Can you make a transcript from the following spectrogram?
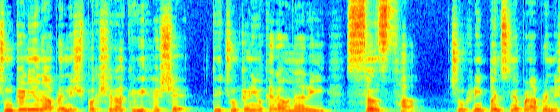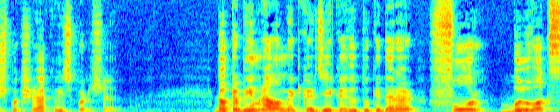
ચૂંટણીઓને આપણે નિષ્પક્ષ રાખવી હશે, તો એ ચૂંટણીઓ કરાવનારી સંસ્થા ચૂંટણી પંચને પણ આપણે નિષ્પક્ષ રાખવી જ પડશે. ડૉક્ટર ભીમરાવ આંબેડકરજીએ કહ્યું હતું કે there are four bulwarks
